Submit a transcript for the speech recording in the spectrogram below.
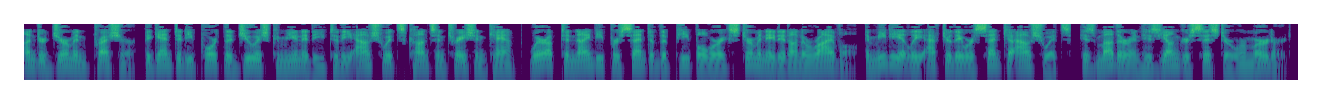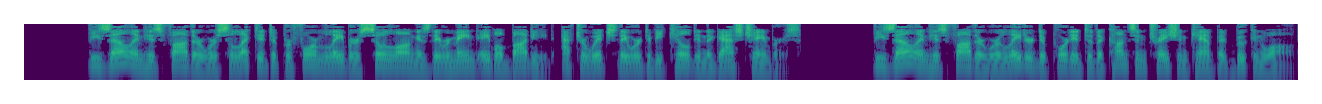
under German pressure, began to deport the Jewish community to the Auschwitz concentration camp, where up to 90% of the people were exterminated on arrival. Immediately after they were sent to Auschwitz, his mother and his younger sister were murdered. Wiesel and his father were selected to perform labor so long as they remained able-bodied, after which they were to be killed in the gas chambers. Wiesel and his father were later deported to the concentration camp at Buchenwald.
